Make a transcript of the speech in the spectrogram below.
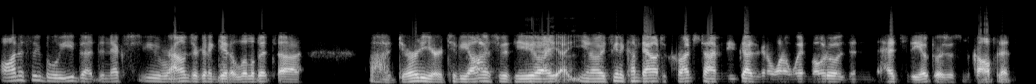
honestly believe that the next few rounds are going to get a little bit uh, uh, dirtier. To be honest with you, I, I you know it's going to come down to crunch time. These guys are going to want to win motos and head to the outdoors with some confidence.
